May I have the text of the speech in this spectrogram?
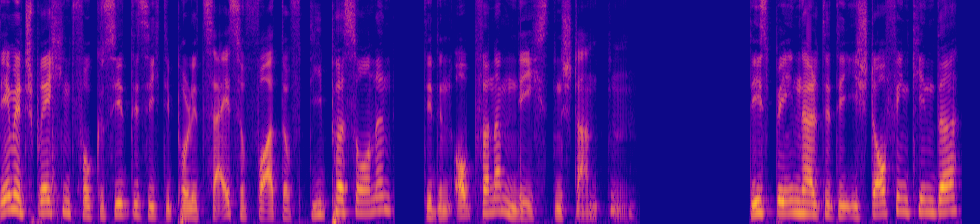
Dementsprechend fokussierte sich die Polizei sofort auf die Personen, die den Opfern am nächsten standen. Dies beinhaltete Istoffin-Kinder,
